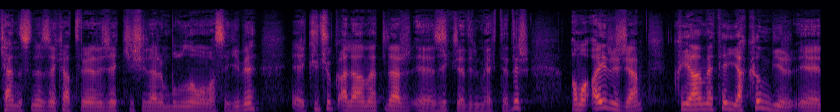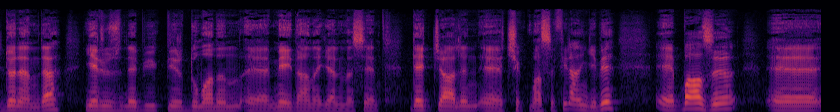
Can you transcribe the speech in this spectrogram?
kendisine zekat verilecek kişilerin bulunamaması gibi e, küçük alametler e, zikredilmektedir. Ama ayrıca kıyamete yakın bir e, dönemde yeryüzünde büyük bir dumanın e, meydana gelmesi, deccalin e, çıkması filan gibi e, bazı e,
